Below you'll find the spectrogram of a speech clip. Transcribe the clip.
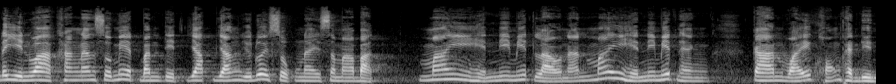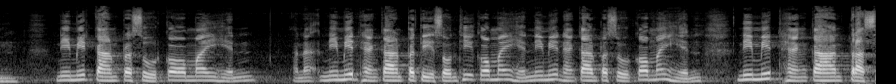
ได้ยินว่าครั้งนั้นสุเมธบัณฑิตยับยั้งอยู่ด้วยสุขในสมาบัติ ไม่เห็นนิมิตเหล่านั้น ไม่เห็นนิมิตแห่งการไหวของแผ่นดิน นิมิตการประสูติก็ไม่เห็น นะนิมิตแห่งการปฏิสนธิก็ไม่เห็นนิมิตแห่งการประสูติก็ไม่เห็น นิมิตแห่งการตรัส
